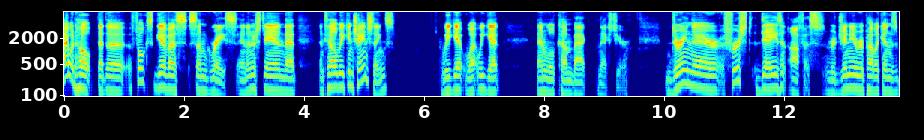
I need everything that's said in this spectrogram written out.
I would hope that the folks give us some grace and understand that until we can change things, we get what we get and we'll come back next year. During their first days in office, Virginia Republicans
